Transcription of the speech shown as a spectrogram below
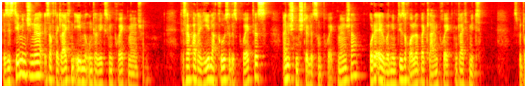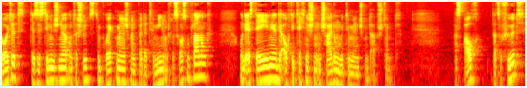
Der Systemingenieur ist auf der gleichen Ebene unterwegs wie ein Projektmanagement. Deshalb hat er je nach Größe des Projektes eine Schnittstelle zum Projektmanager oder er übernimmt diese Rolle bei kleinen Projekten gleich mit. Das bedeutet, der Systemingenieur unterstützt im Projektmanagement bei der Termin- und Ressourcenplanung und er ist derjenige, der auch die technischen Entscheidungen mit dem Management abstimmt was auch dazu führt,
